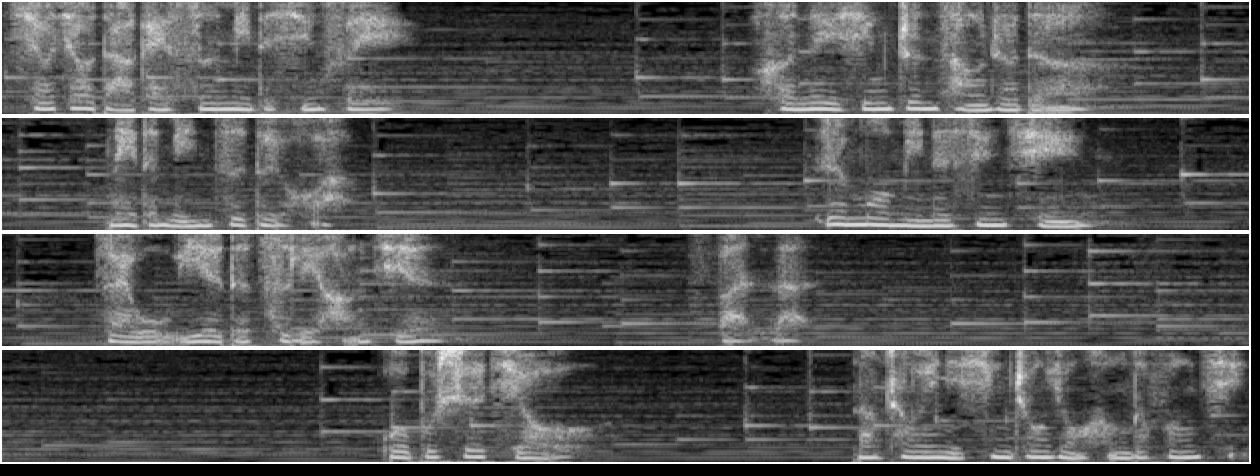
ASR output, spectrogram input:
悄悄打开私密的心扉，和内心珍藏着的你的名字对话。任莫名的心情，在午夜的字里行间泛滥。我不奢求能成为你心中永恒的风景，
